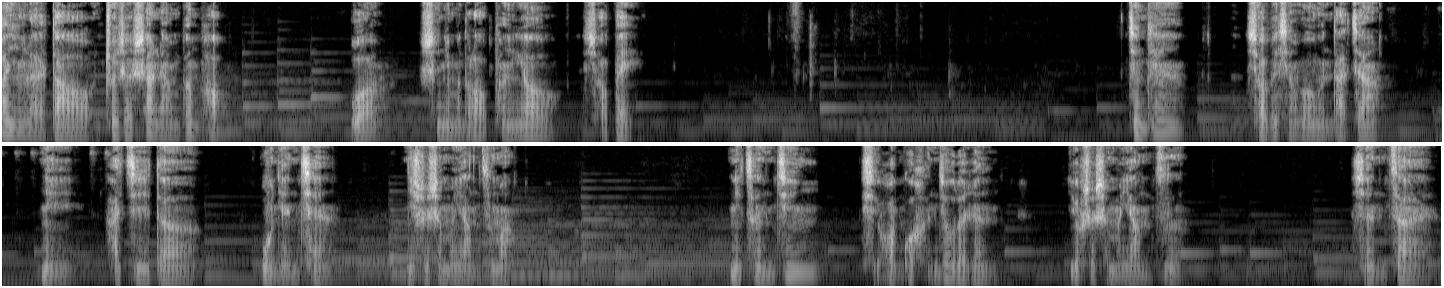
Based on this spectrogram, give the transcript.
欢迎来到追着善良奔跑，我是你们的老朋友小北。今天，小北想问问大家，你还记得五年前你是什么样子吗？你曾经喜欢过很久的人又是什么样子？现在？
